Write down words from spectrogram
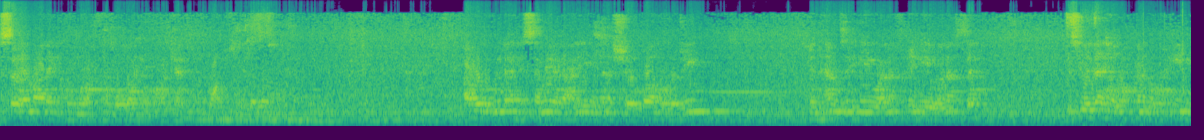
السلام عليكم ورحمة الله وبركاته. أعوذ بالله السميع العليم من الشيطان الرجيم. من همزه ونفخه ونفثه. بسم الله الرحمن الرحيم.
